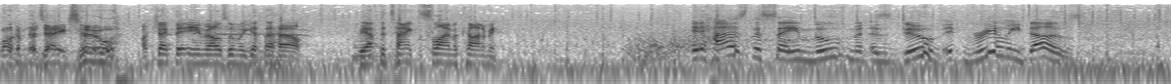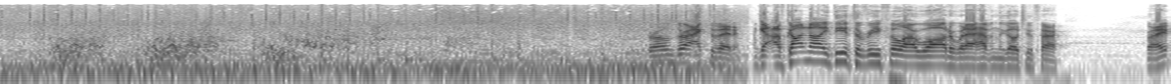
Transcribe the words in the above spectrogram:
Welcome to day two. I'll check the emails when we get to hell. We have to tank the slime economy. It has the same movement as Doom. It really does. Drones are activated. Okay, I've got an idea to refill our water without having to go too far. Right?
